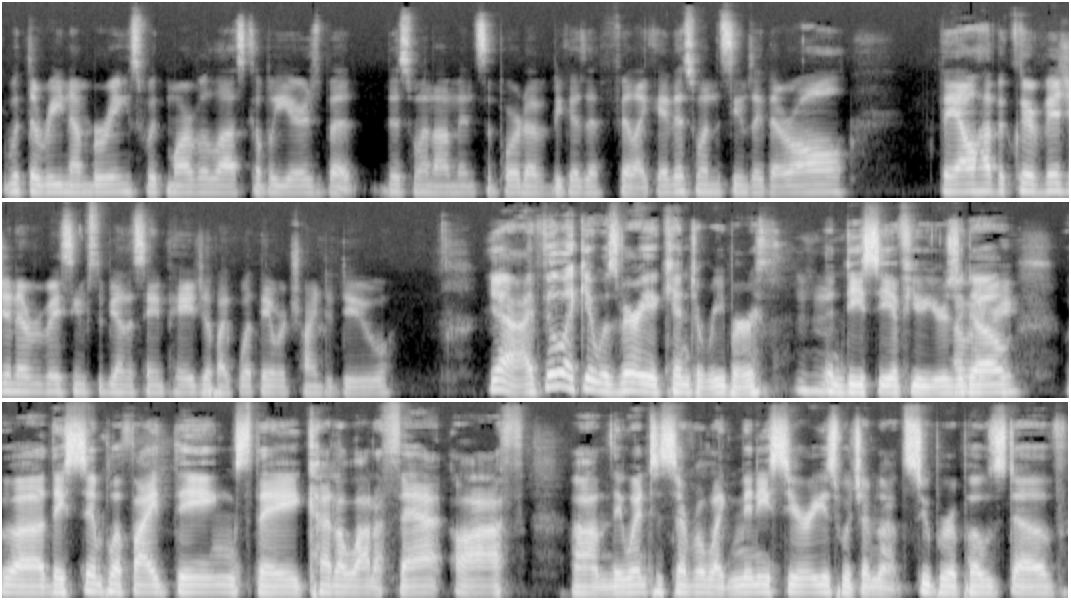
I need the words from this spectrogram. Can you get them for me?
the with the renumberings with Marvel the last couple years, but this one I'm in support of because I feel like hey, this one seems like they're all they all have a clear vision. Everybody seems to be on the same page of like what they were trying to do. Yeah, I feel like it was very akin to Rebirth Mhm. in DC a few years ago. Uh, they simplified things. They cut a lot of fat off. Um, they went to several like mini series, which I'm not super opposed of,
